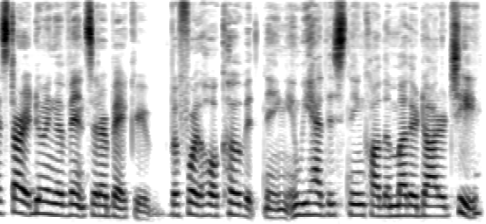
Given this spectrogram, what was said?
had started doing events at our bakery before the whole COVID thing, and we had this thing called the mother daughter tea.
